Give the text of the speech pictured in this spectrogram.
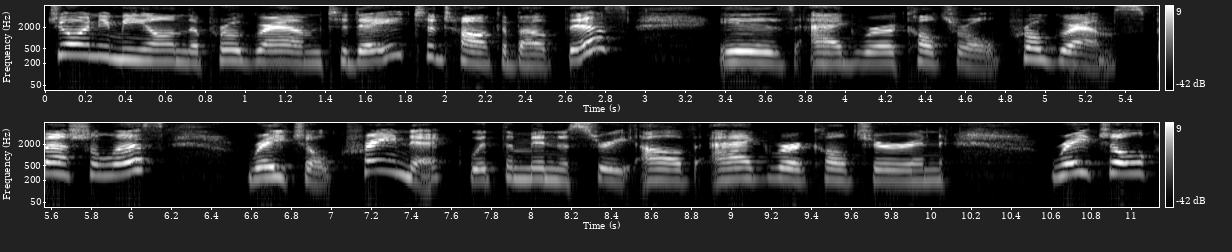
Joining me on the program today to talk about this is Agricultural Program Specialist Rachel Kranick with the Ministry of Agriculture. And Rachel,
